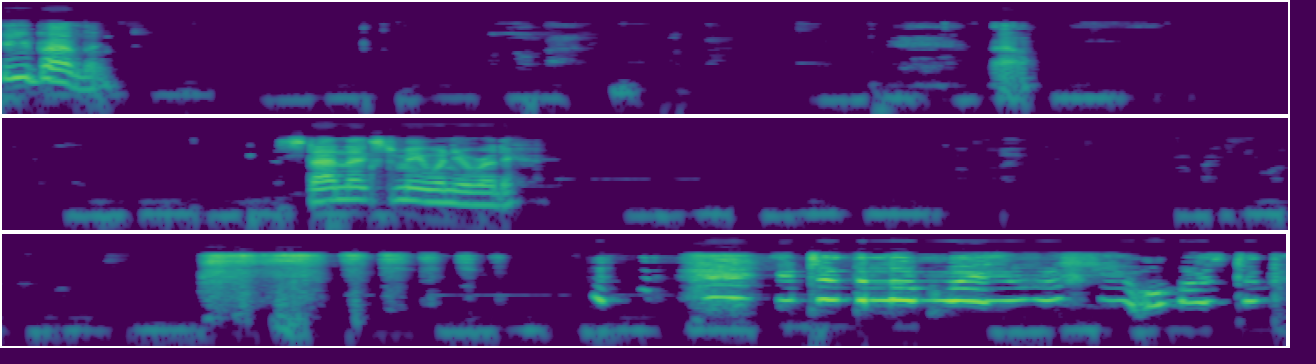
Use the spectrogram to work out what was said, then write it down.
Are you battling? Oh. Stand next to me when you're ready. you took the long You, almost took that.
